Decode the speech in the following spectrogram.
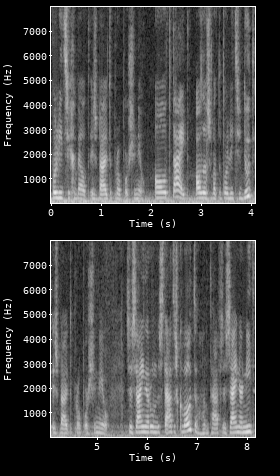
politiegeweld is buitenproportioneel. Altijd. Alles wat de politie doet is buitenproportioneel. Ze zijn er om de status quo te handhaven. Ze zijn er niet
